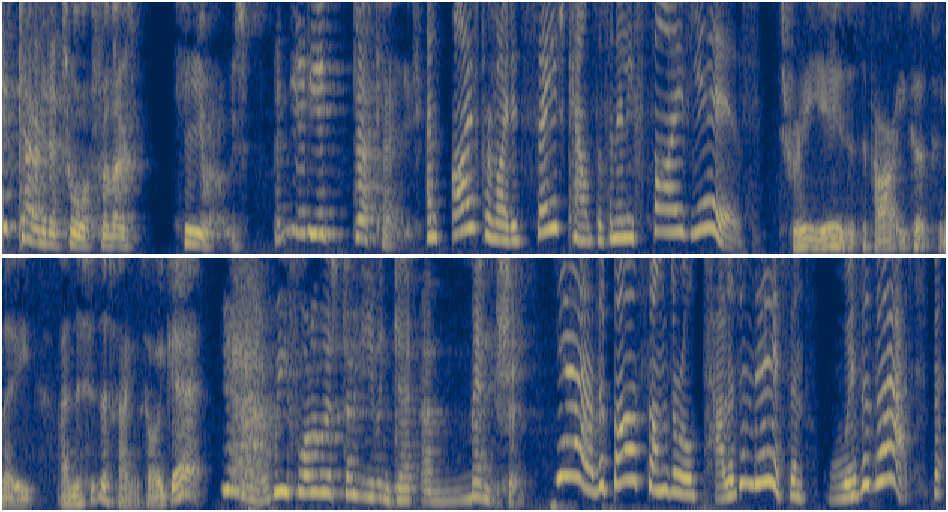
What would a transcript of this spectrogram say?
I've carried a torch for those heroes for nearly a decade. And I've provided sage counsel for nearly five years. Three years as the party cook for me, and this is the thanks I get. Yeah, we followers don't even get a mention. Yeah, the bard songs are all paladin this and wizard that, but,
